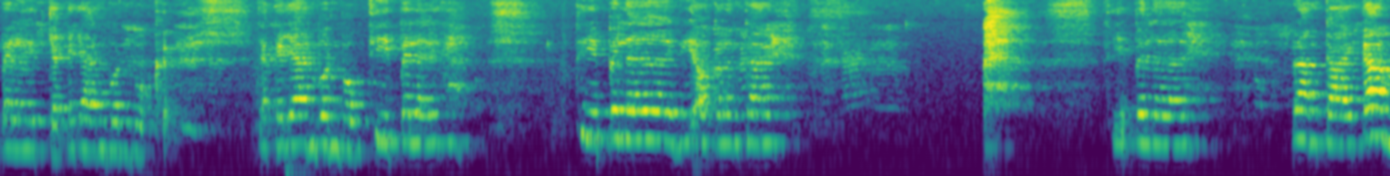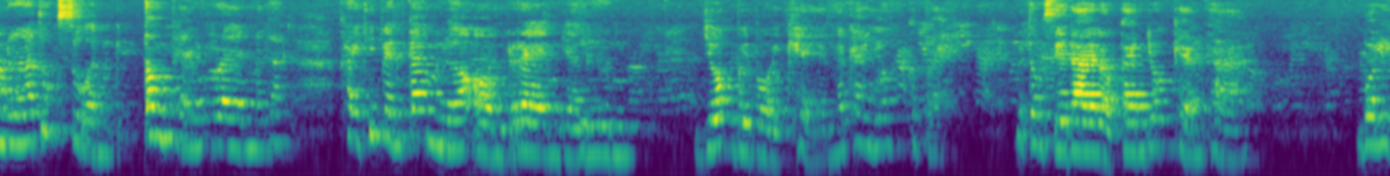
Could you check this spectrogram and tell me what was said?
ไปเลยจักรยานบนบก จักรยานบนบกทีไปเลยค่ะ ทีไปเลยวีออกกำลังกาย ทีบไปเลย ร่างกายกล้ามเนื้อทุกส่วนต้องแข็งแรงนะคะ ใครที่เป็นกล้ามเนื้ออ่อนแรงอย่าลืม ยกบ่อยๆแขนนะคะยกเข้าไป ไม่ต้องเสียดายหรอกการยกแขนขาบริ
